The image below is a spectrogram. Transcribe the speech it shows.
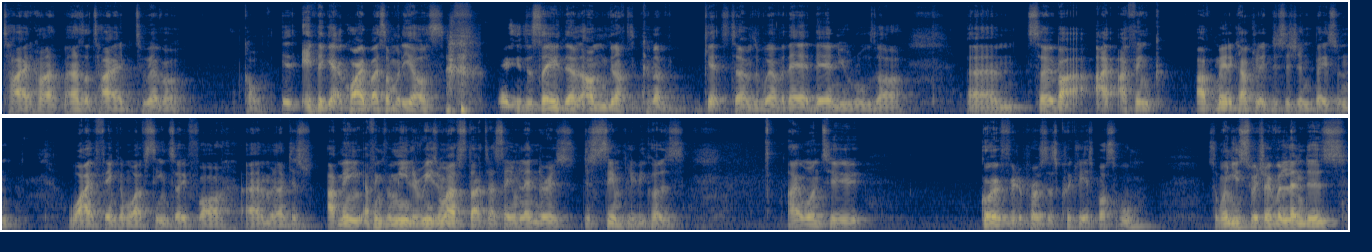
tired. My hands are tied to whoever. If they get acquired by somebody else, basically to save them, I'm gonna have to kind of get to terms of whatever their their new rules are. Um, so, but I, I think I've made a calculated decision based on what I think and what I've seen so far. Um, and I just, I mean, I think for me, the reason why I've stuck to that same lender is just simply because I want to go through the process as quickly as possible. So when you switch over lenders,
